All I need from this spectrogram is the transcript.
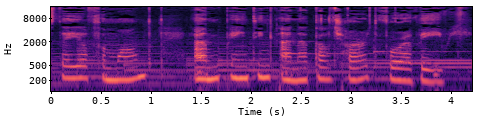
Day of the month, I'm painting a natal chart for a baby.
